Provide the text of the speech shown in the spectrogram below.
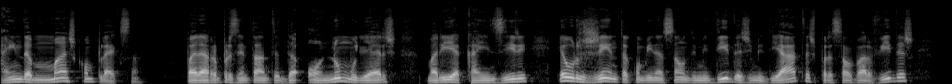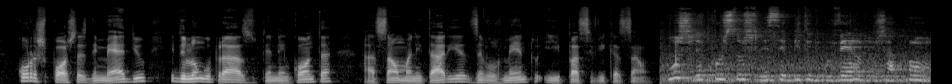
ainda mais complexa. Para a representante da ONU Mulheres, Maria Kainziri, é urgente a combinação de medidas imediatas para salvar vidas com respostas de médio e de longo prazo, tendo em conta a ação humanitária, desenvolvimento e pacificação. Os recursos recebidos do governo do Japão,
